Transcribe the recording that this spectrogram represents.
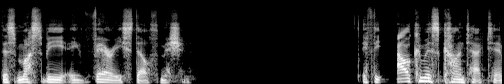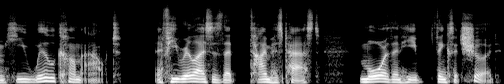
This must be a very stealth mission. If the alchemists contact him, he will come out. If he realizes that time has passed more than he thinks it should,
